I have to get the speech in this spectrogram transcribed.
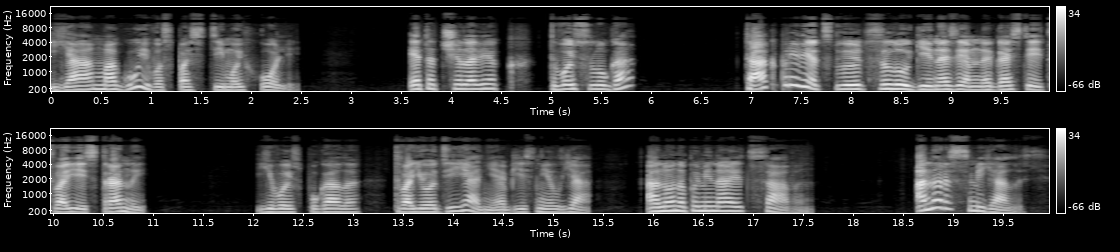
я могу его спасти, мой Холли. Этот человек твой слуга?» Так приветствуют слуги иноземных гостей твоей страны. Его испугало твое одеяние, — объяснил я. Оно напоминает саван. Она рассмеялась.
